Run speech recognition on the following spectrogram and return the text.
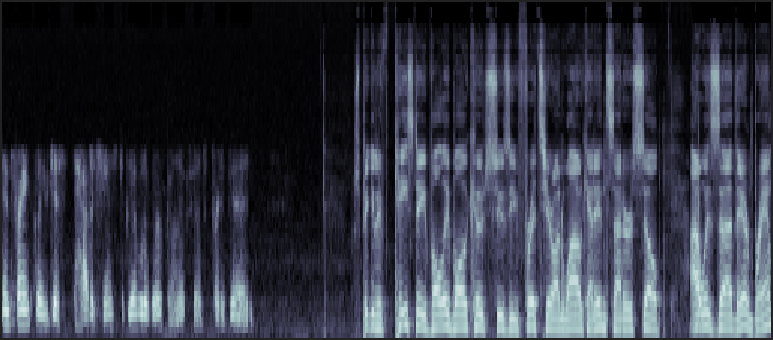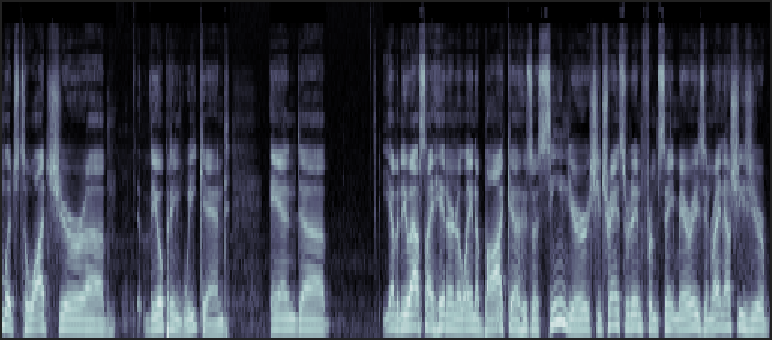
and frankly, just have a chance to be able to work on it feels pretty good. Speaking of K State volleyball coach Suzie Fritz here on Wildcat Insider. So I was uh, there in Bramlage to watch your uh, the opening weekend, and uh, you have a new outside hitter in Elena Baca, who's a senior. She transferred in from St. Mary's, and right now she's your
